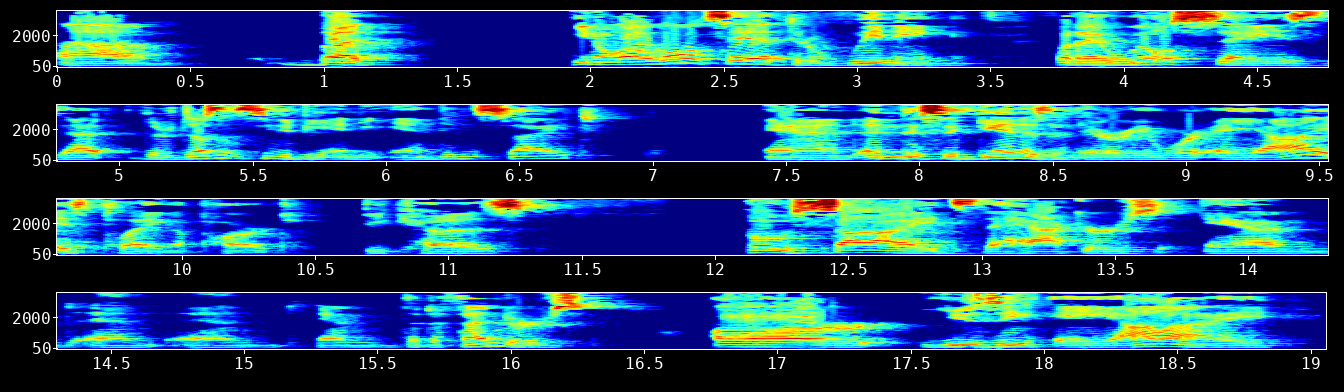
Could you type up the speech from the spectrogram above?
Um, but you know, I won't say that they're winning. What I will say is that there doesn't seem to be any end in sight, and and this again is an area where AI is playing a part because both sides, the hackers and and and and the defenders, are using AI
